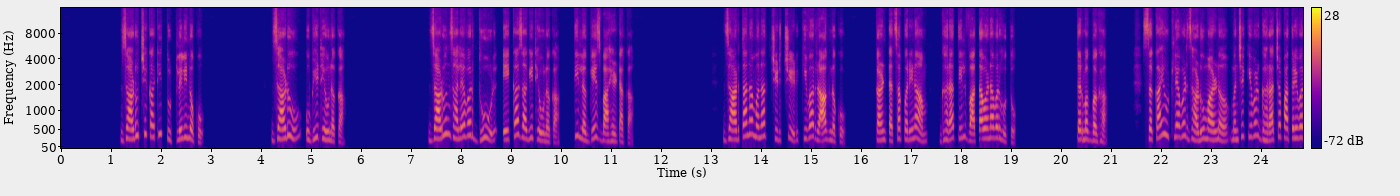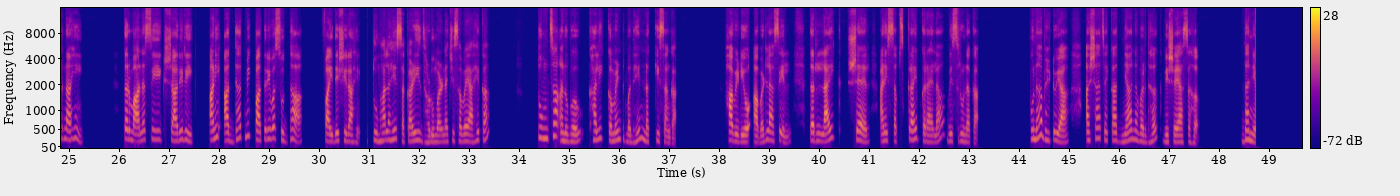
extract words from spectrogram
झाडूची काठी तुटलेली नको. झाडू उभी ठेवू नका. जाडून झाल्यावर धूळ एका जागी ठेवू नका ती लगेच बाहेर टाका. झाडताना मनात चिडचिड किंवा राग नको कारण त्याचा परिणाम घरातील वातावरणावर होतो. तर मग बघा सकाळी उठल्यावर झाडू मारणं म्हणजे केवळ घराच्या पातळीवर नाही तर मानसिक शारीरिक आणि आध्यात्मिक पातळीवर सुद्धा फायदेशीर आहे. तुम्हाला हे सकाळी झाडू मारण्याची सवय आहे का? तुमचा अनुभव खाली कमेंटमध्ये नक्की सांगा. हा व्हिडिओ आवडला असेल तर लाईक शेअर आणि सबस्क्राईब करायला विसरू नका. पुन्हा भेटूया अशाच एका ज्ञानवर्धक विषयासह. धन्यवाद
